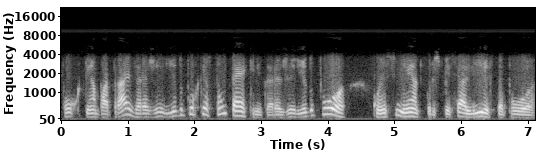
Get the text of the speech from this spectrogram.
pouco tempo atrás, era gerido por questão técnica, era gerido por conhecimento, por especialista, por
